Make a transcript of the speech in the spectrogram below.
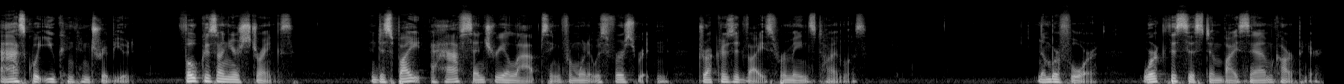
ask what you can contribute, focus on your strengths, and despite a half century elapsing from when it was first written, Drucker's advice remains timeless. Number four, Work the System by Sam Carpenter.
